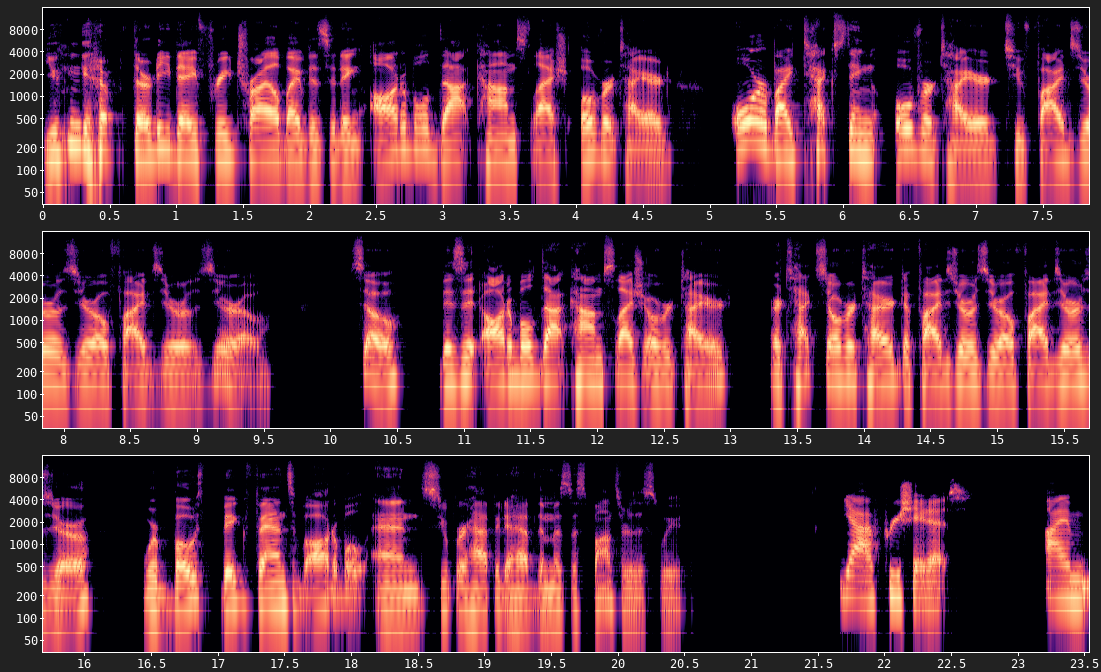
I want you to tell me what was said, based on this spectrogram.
You can get a 30-day free trial by visiting audible.com slash overtired or by texting overtired to 500500. So visit audible.com slash overtired or text overtired to 500500. We're both big fans of Audible and super happy to have them as a sponsor this week. Yeah, I appreciate it. I'm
